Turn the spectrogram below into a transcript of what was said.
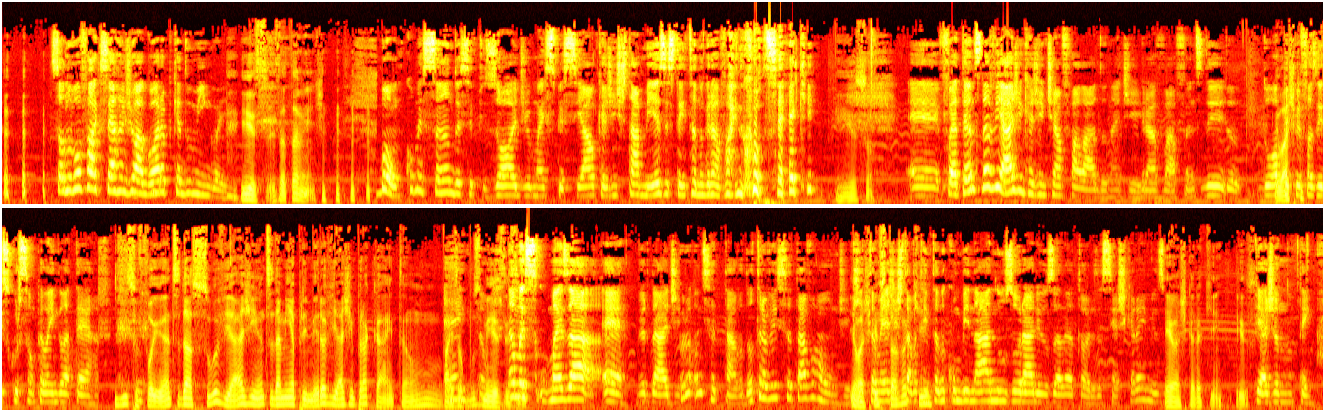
Só não vou falar que você arranjou agora porque é domingo aí. Isso, exatamente. Bom, começando esse episódio mais especial que a gente tá há meses tentando gravar e não consegue. Isso. É, foi até antes da viagem que a gente tinha falado, né? De gravar. Foi antes de, do, do OPP que... fazer excursão pela Inglaterra. Isso, foi antes da sua viagem, antes da minha primeira viagem para cá. Então, faz é, alguns então. meses. Não, mas, mas a. É, verdade. Por onde você tava? Da outra vez você tava onde? Eu que acho também que a gente tava aqui. tentando combinar nos horários aleatórios, assim. Acho que era aí mesmo. Eu acho que era aqui. Isso. Viajando no tempo.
